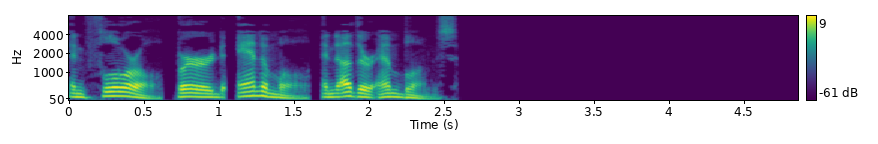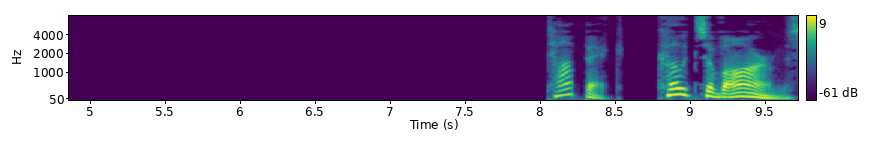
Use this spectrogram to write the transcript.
and floral, bird, animal, and other emblems. Coats of arms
